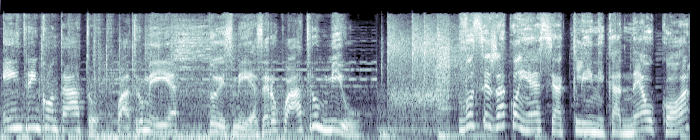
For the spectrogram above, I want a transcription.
Entre em contato 46 2604 mil. Você já conhece a clínica Neocor?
